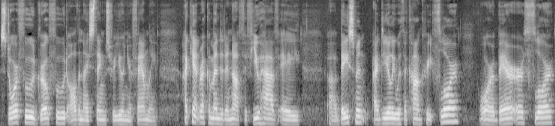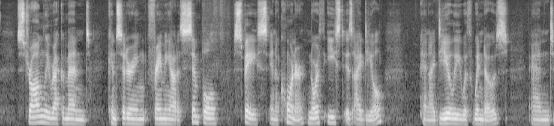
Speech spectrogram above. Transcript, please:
store food, grow food, all the nice things for you and your family. I can't recommend it enough. If you have a uh, basement, ideally with a concrete floor or a bare earth floor, strongly recommend considering framing out a simple space in a corner. Northeast is ideal, and ideally with windows. And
